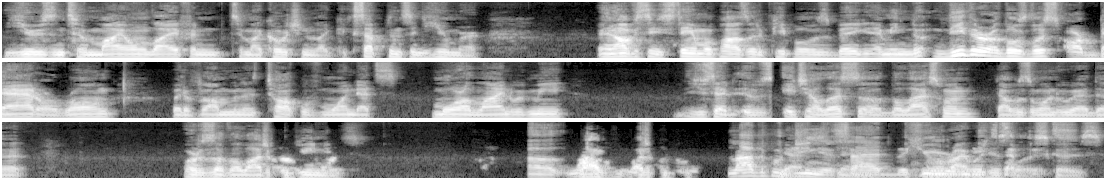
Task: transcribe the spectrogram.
use into my own life and to my coaching, like acceptance and humor. And obviously, staying with positive people is big. I mean, neither of those lists are bad or wrong. But if I'm going to talk with one that's more aligned with me, you said it was HLS, uh, the last one. That was the one who had that, or is that the Logical Genius? Uh, logical, logical yes, Genius yeah. had the humor right with his list because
